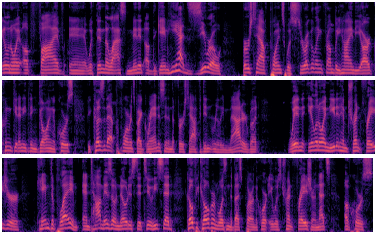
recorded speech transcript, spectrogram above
Illinois up five uh, within the last minute of the game. He had zero first half points, was struggling from behind the arc, couldn't get anything going. Of course, because of that performance by Grandison in the first half, it didn't really matter. But when Illinois needed him, Trent Frazier came to play, and Tom Izzo noticed it too. He said Kofi Cockburn wasn't the best player on the court; it was Trent Frazier, and that's of course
